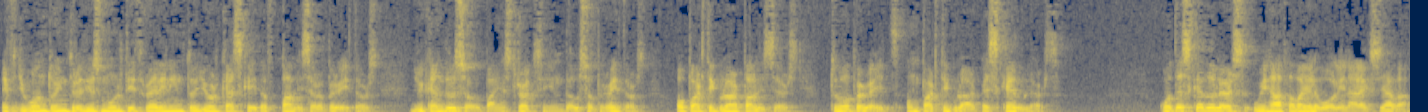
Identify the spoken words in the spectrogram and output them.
If you want to introduce multi-threading into your cascade of publisher operators, you can do so by instructing those operators or particular publishers to operate on particular schedulers. What schedulers we have available in RxJava?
